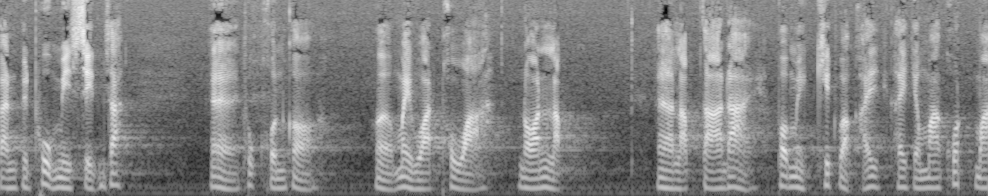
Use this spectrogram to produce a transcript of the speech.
กันเป็นผู้มีศีลซะทุกคนก็ไม่หวาดผวานอนหลับหลับตาได้ เพราะไม่คิดว่าใครใครจะมาคดมา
